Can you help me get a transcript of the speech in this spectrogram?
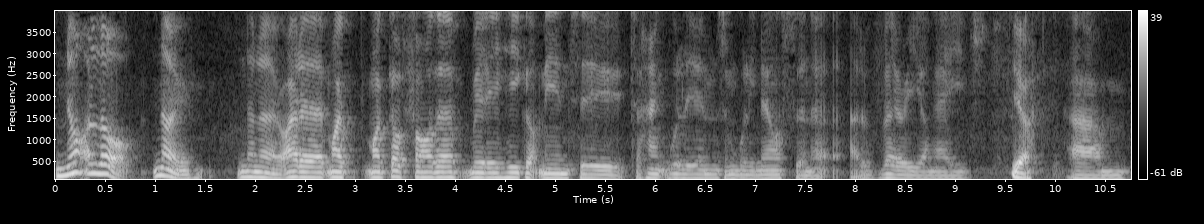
not a lot. No, no, no. I had a my my godfather. Really, he got me into to Hank Williams and Willie Nelson at, at a very young age. Yeah. Um,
